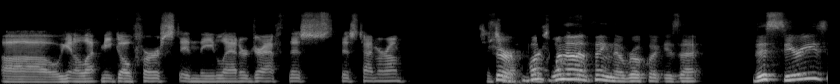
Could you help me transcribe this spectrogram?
Uh, we're gonna let me go first in the ladder draft this this time around. Sure. One, one other thing, though, real quick, is that this series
